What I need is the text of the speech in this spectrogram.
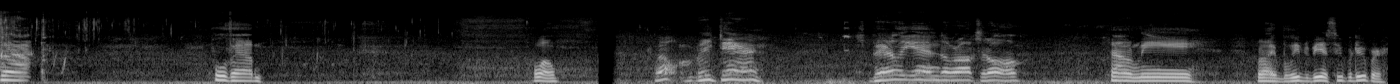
that pull tab well. Well right there it's barely in the rocks at all. Found me what i believe to be a super duper.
